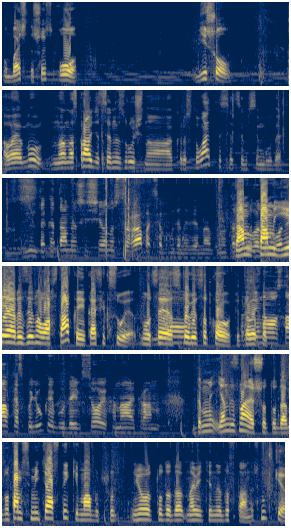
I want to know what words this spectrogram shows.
О, бачите, щось. О! Війшов. Але ну, на, насправді це незручно користуватися цим всім буде. Блін, так а там же ще воно ж царапаться буде, напевно. Ну, Там, там є резинова вставка, яка фіксує. Ну, це Ну, 100% під телефон. Резинова вставка з пилюкою буде і все, і хана екрану. Да ми- я не знаю, що туди. Ну там сміття стики, мабуть, що його туди да- навіть і не достанеш. Ну таке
